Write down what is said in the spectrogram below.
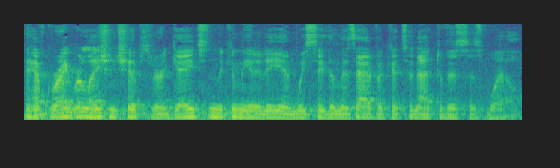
they have great relationships and are engaged in the community, and we see them as advocates and activists as well.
